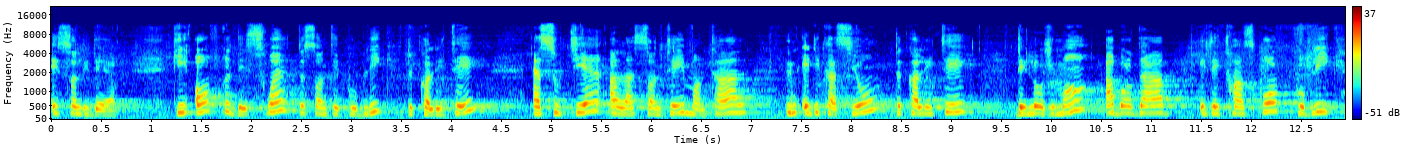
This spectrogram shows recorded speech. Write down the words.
et solidaires qui offre des soins de santé publique de qualité, un soutien à la santé mentale, une éducation de qualité, des logements abordables et des transports publics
